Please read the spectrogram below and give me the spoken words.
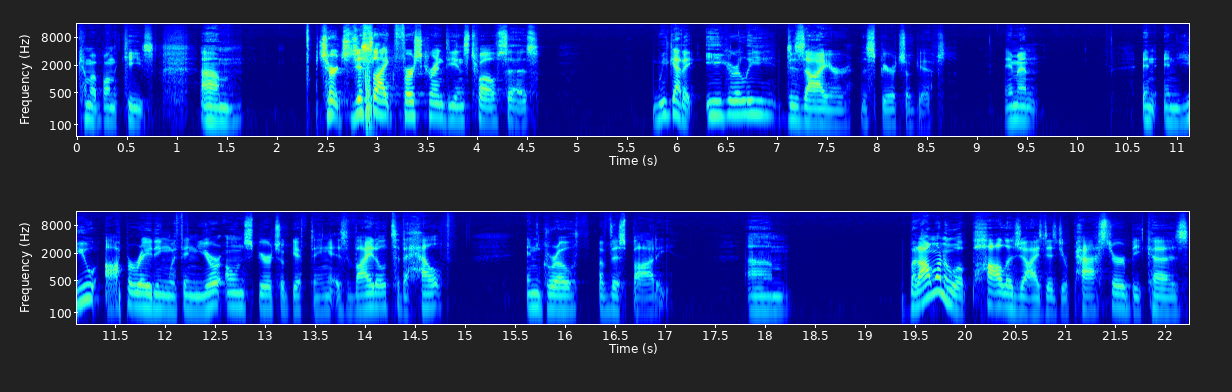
come up on the keys. Um, church, just like 1 Corinthians 12 says, we got to eagerly desire the spiritual gifts. Amen. And, and you operating within your own spiritual gifting is vital to the health and growth of this body. Um, but I want to apologize as your pastor because,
